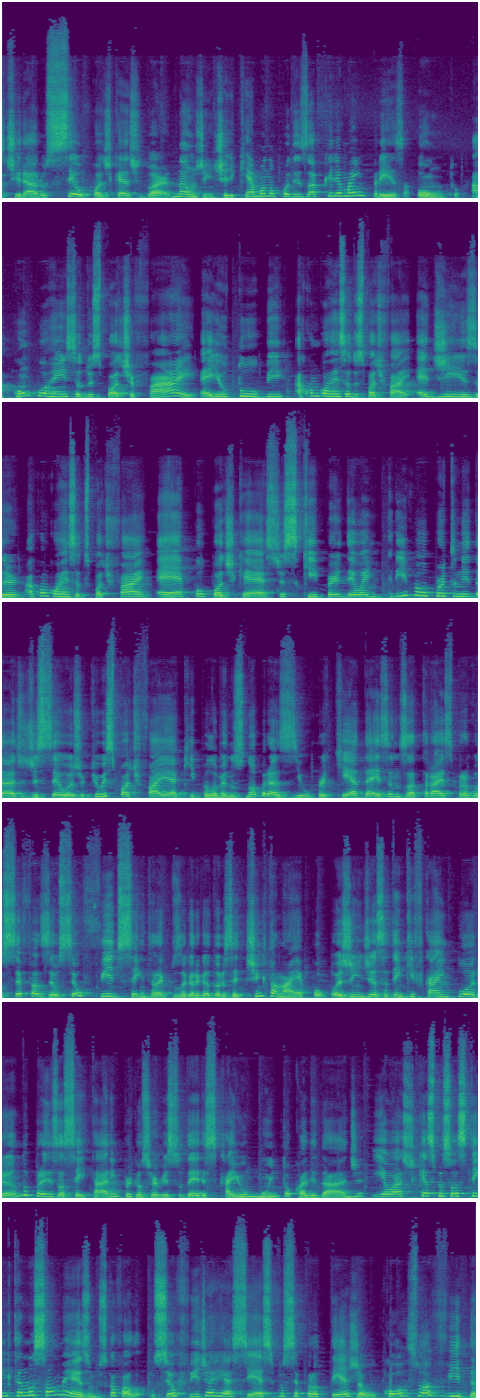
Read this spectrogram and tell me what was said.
tirar o seu podcast do ar. Não, gente, ele quer monopolizar porque ele é uma empresa. Ponto. A concorrência do Spotify é YouTube, a concorrência do Spotify é Deezer, a concorrência do Spotify é Apple Podcasts, que perdeu a incrível oportunidade de ser hoje o que o Spotify é aqui, pelo menos no Brasil, porque há 10 anos atrás, para você fazer o seu feed ser entregue pros agregadores, você tinha que estar tá na Apple. Hoje em dia, você tem que ficar implorando para eles aceitarem, porque o serviço deles caiu muito a qualidade. E eu acho que as pessoas têm que ter noção mesmo. Por isso que eu falo, o seu feed RSS, você proteja-o com a sua vida,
